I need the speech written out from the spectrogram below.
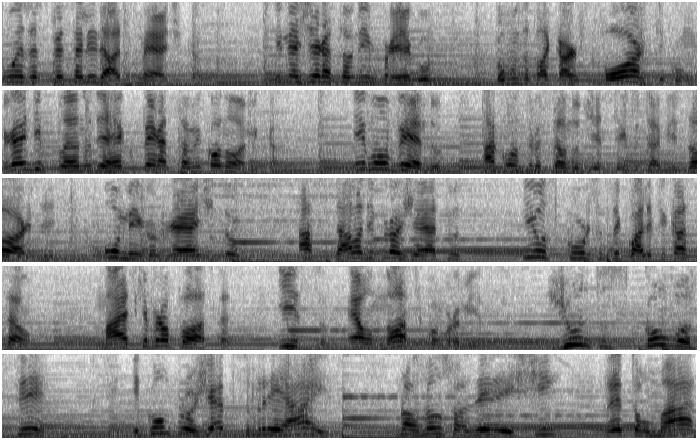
com as especialidades médicas. E na geração de emprego, vamos atacar forte com um grande plano de recuperação econômica, envolvendo a construção do distrito da Visorze, o microcrédito, a sala de projetos e os cursos de qualificação. Mais que propostas, isso é o nosso compromisso. Juntos com você e com projetos reais, nós vamos fazer Erechim retomar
